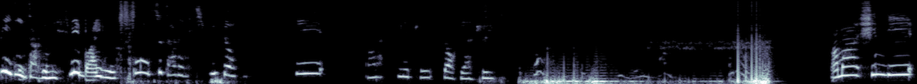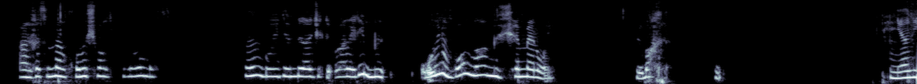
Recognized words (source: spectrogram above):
Bizim takım ismi Baybur. Bu starın ismi yok. Ve ama şimdi söyle yok ya söyle. Ama şimdi arkasından konuşmak gibi olmasın. Ben bu yüzden birazcık da vereyim. Mü oyunun vallahi mükemmel oyun. Ya bak. Yani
